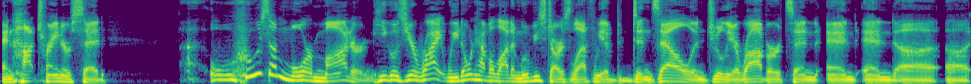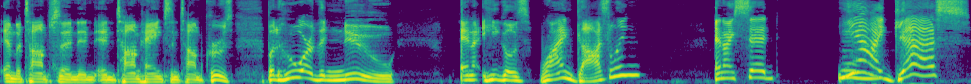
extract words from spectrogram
and Hot Trainer said. "Uh, Who's a more modern? He goes, "You're right. We don't have a lot of movie stars left. We have Denzel and Julia Roberts and and and uh, uh, Emma Thompson and, and Tom Hanks and Tom Cruise. But who are the new?" And he goes, "Ryan Gosling." And I said, "Yeah, I guess.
